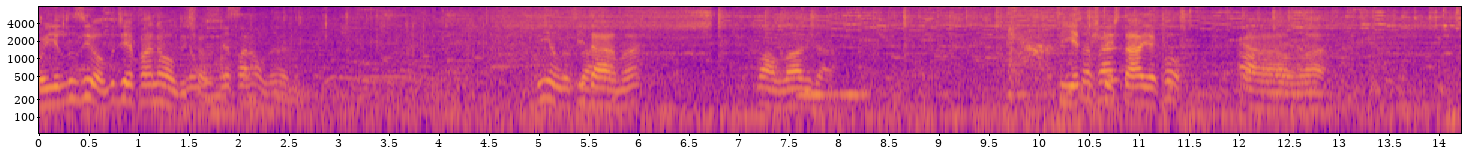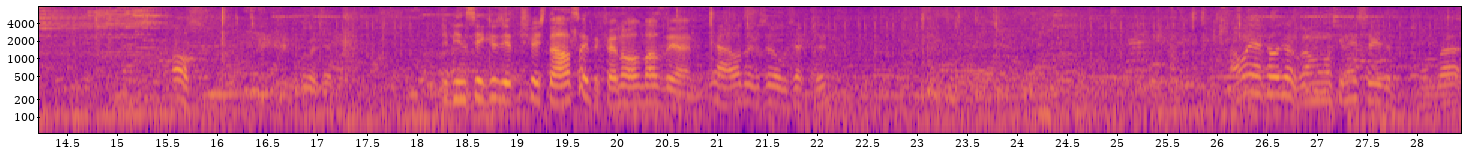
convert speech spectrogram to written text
O yıldız iyi oldu, cephane oldu hiç Yıldız olmazsa. cephane oldu evet. Bir yıldız Bir daha mı? Vallahi bir daha. Bir 75 sefer daha yakın. Ya Ah be. Allah. Olsun. Bu da cephane. Bir 1875 daha alsaydık fena olmazdı yani. Ya o da güzel olacaktı. Ama yakalayacağız. Ben bu makineyi sevdim. Bunda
